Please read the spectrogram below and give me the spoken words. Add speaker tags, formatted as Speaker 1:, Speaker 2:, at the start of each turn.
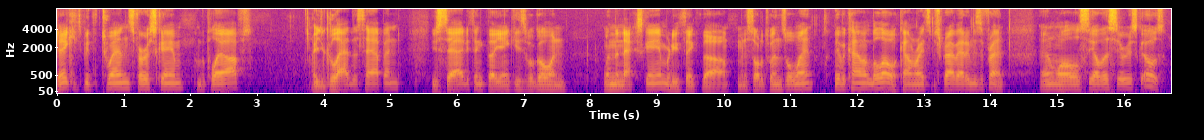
Speaker 1: Yankees beat the Twins first game of the playoffs. Are you glad this happened? You sad? You think the Yankees will go and win the next game, or do you think the Minnesota Twins will win? Leave a comment below. Comment, rate, subscribe, add him as a friend, and we'll see how this series goes.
